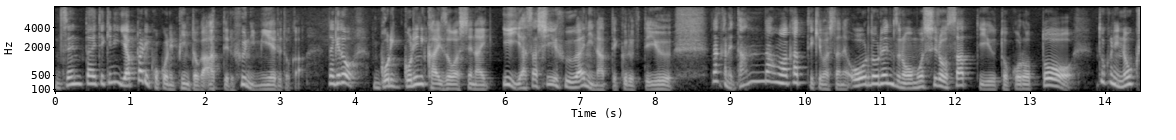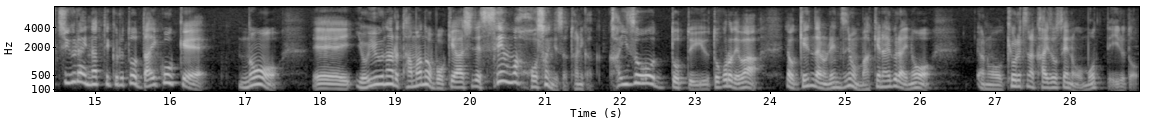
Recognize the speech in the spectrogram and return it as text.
全体的にやっぱりここにピントが合ってる風に見えるとかだけどゴリゴリに改造はしてないいい優しい風合いになってくるっていうなんかねだんだん分かってきましたね。オールドレンズの面白さっていうところと特にノクチぐらいになってくると大口径のえー、余裕のある球のボケ足で線は細いんですよとにかく。解像度というところではやっぱ現代のレンズにも負けないぐらいのあの強烈な改造性能を持っていると。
